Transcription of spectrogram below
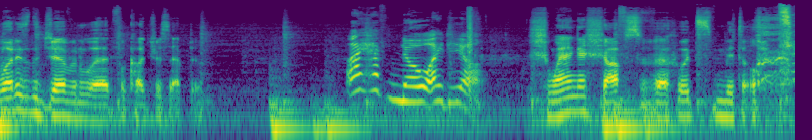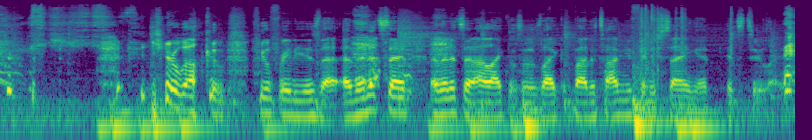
What is the German word for contraceptive? I have no idea. Schwangerschaftsverhütungsmittel. You're welcome. Feel free to use that. And then it said, and then it said, I like this. It was like, by the time you finish saying it, it's too late.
